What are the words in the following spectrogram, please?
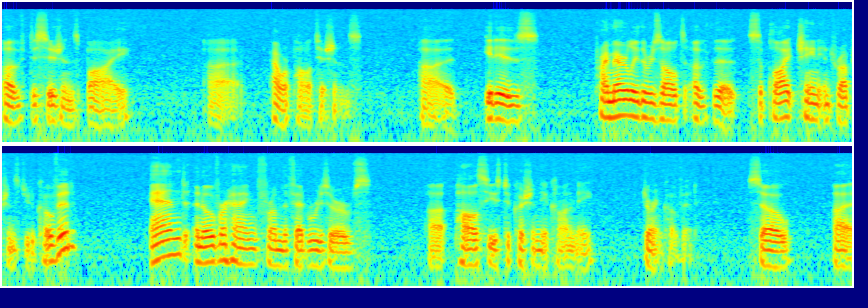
of decisions by uh, our politicians. Uh, it is primarily the result of the supply chain interruptions due to COVID and an overhang from the Federal Reserve's uh, policies to cushion the economy during COVID. So uh,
